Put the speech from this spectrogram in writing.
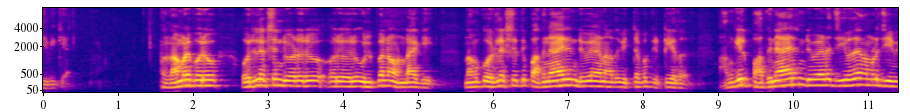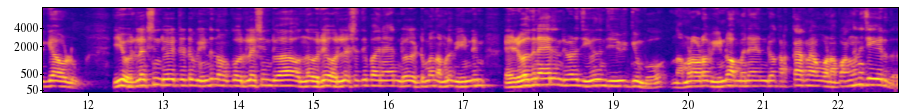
ജീവിക്കാൻ. നമ്മളിപ്പോൾ ഒരു ഒരു ലക്ഷം രൂപയുടെ ഒരു ഒരു ഒരു ഉൽപ്പന്നം ഉണ്ടാക്കി നമുക്ക് ഒരു ലക്ഷത്തി പതിനായിരം രൂപയാണ് അത് വിറ്റപ്പോൾ കിട്ടിയത്. എങ്കിൽ പതിനായിരം രൂപയുടെ ജീവിതമേ നമ്മൾ ജീവിക്കാവുള്ളൂ. ഈ ഒരു ലക്ഷം രൂപ ഇട്ടിട്ട് വീണ്ടും നമുക്ക് ഒരു ലക്ഷം രൂപ ഒന്ന് ഒരു ഒരു ലക്ഷത്തി പതിനായിരം രൂപ കിട്ടുമ്പോൾ നമ്മൾ വീണ്ടും എഴുപതിനായിരം രൂപയുടെ ജീവിതം ജീവിക്കുമ്പോൾ നമ്മളവിടെ വീണ്ടും അമ്പതിനായിരം രൂപ കടക്കാരനാവുകയാണ് അപ്പോൾ അങ്ങനെ ചെയ്യരുത്.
